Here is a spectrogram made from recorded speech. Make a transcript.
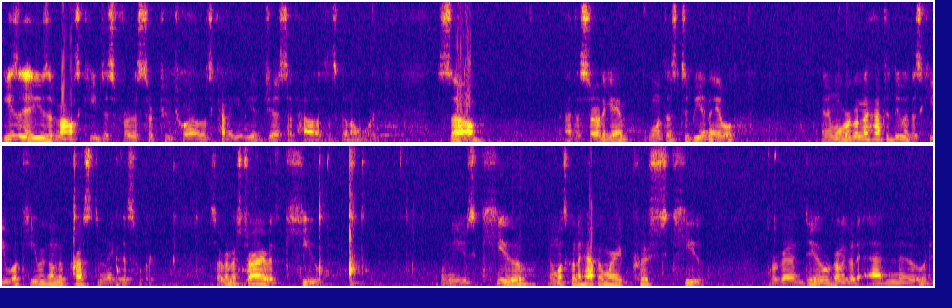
usually I use a mouse key just for this sort of tutorial to kind of give you a gist of how this is going to work. So, at the start of the game, we want this to be enabled. And what we're going to have to do with this key, what key we're going to press to make this work. So we're going to start with Q. We're going to use Q, and what's going to happen when we push Q? We're going to do, we're going to go to add node,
